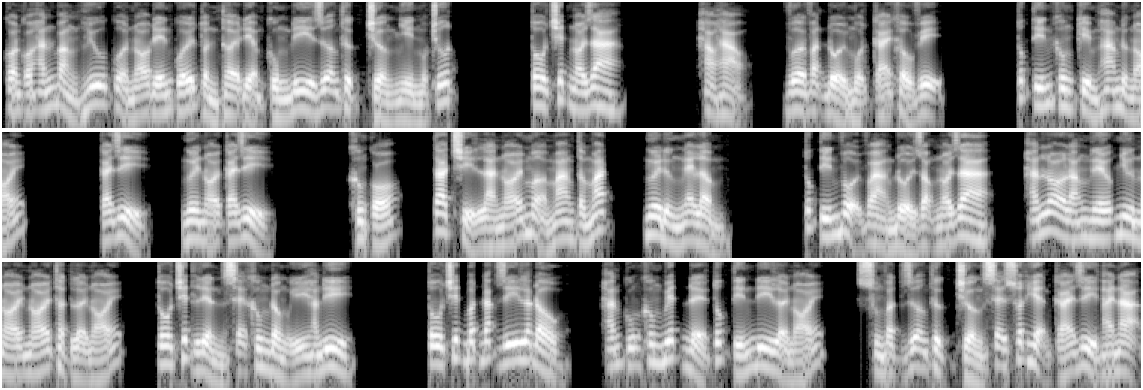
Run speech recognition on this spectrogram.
còn có hắn bằng hưu của nó đến cuối tuần thời điểm cùng đi dưỡng thực trường nhìn một chút. Tô chết nói ra. Hảo hảo, vừa vặn đổi một cái khẩu vị. Túc tín không kìm ham được nói. Cái gì? Ngươi nói cái gì? Không có, ta chỉ là nói mở mang tầm mắt, ngươi đừng nghe lầm. Túc tín vội vàng đổi giọng nói ra. Hắn lo lắng nếu như nói nói thật lời nói, tô chết liền sẽ không đồng ý hắn đi. Tô chết bất đắc dĩ lắc đầu, hắn cũng không biết để túc tín đi lời nói, sùng vật dưỡng thực trường sẽ xuất hiện cái gì tai nạn.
